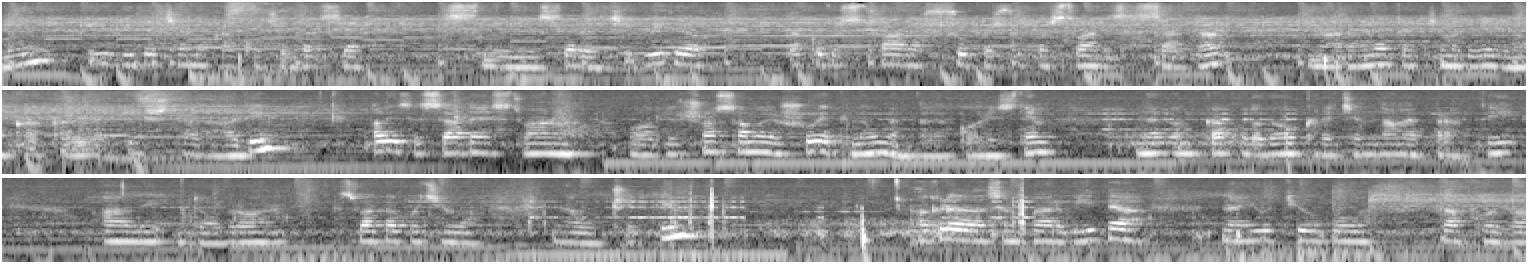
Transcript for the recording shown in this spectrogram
njim i vidjet ćemo kako će da se snimi sljedeći video. Tako da stvarno super, super stvari za sada. Naravno, tek ćemo da vidimo kakav je i šta radi. Ali za sada je stvarno odlično, samo još uvijek ne umem da ga koristim ne znam kako da ga okrećem da me prati, ali dobro, svakako ćemo naučiti. Ogledala sam par videa na youtube tako da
